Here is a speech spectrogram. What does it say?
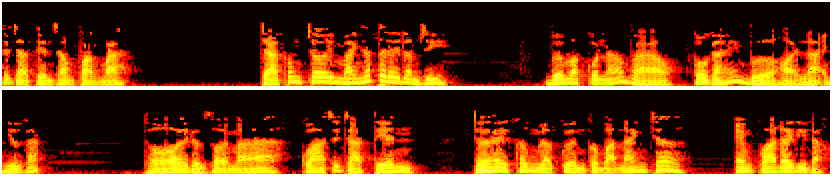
sẽ trả tiền xong khoảng ba. Chả không chơi mà anh dắt tới đây làm gì? Vừa mặc quần áo vào, cô gái vừa hỏi lại như gắt. Thôi được rồi mà, qua sẽ trả tiền. Chơi hay không là quyền của bạn anh chứ. Em qua đây đi nào.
